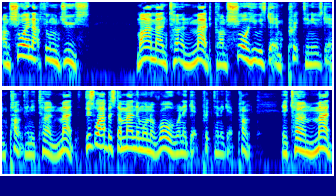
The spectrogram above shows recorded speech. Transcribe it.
I'm sure in that film Juice, my man turned mad I'm sure he was getting pricked and he was getting punked and he turned mad. This is what happens to man them on the road when they get pricked and they get punked. They turn mad.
